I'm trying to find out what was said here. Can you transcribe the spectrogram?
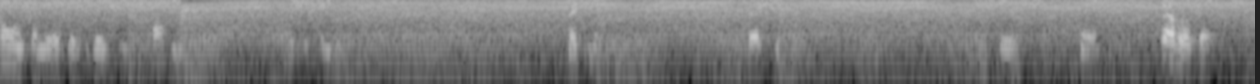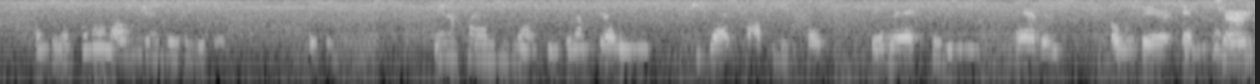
going somewhere because they keep talking, making it. That's it. And settle that. And then come on over here and visit with us. Anytime you want to. But I'm telling you, she got copies of every activity having over there at the church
